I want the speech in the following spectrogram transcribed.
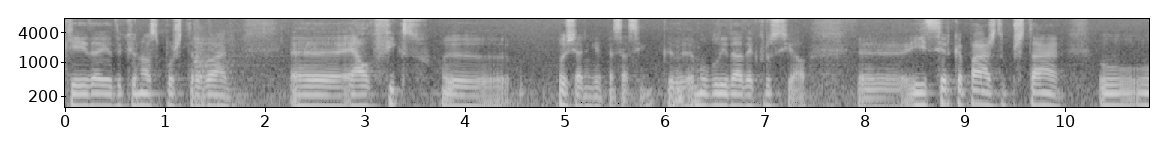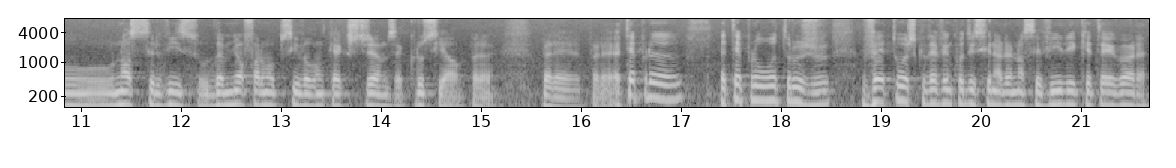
que a ideia de que o nosso posto de trabalho é algo fixo. Uh, Hoje já ninguém pensa assim, que a mobilidade é crucial. Uh, e ser capaz de prestar o, o, nosso serviço da melhor forma possível onde quer que estejamos é crucial para, para, para até para até para outros vetores que devem condicionar a nossa vida e que até agora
